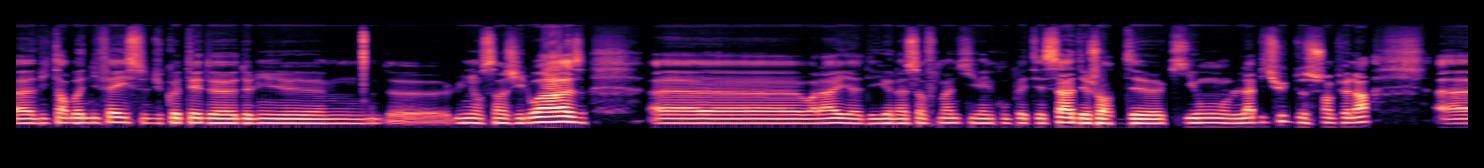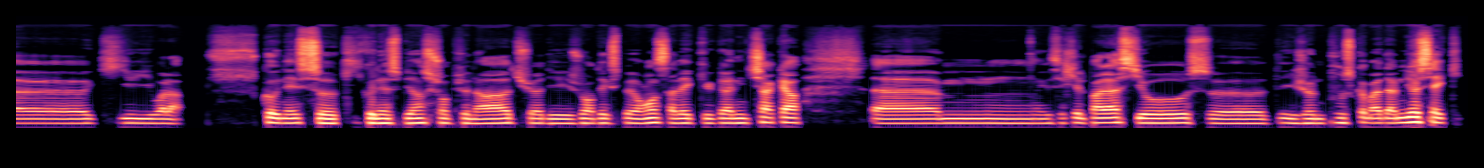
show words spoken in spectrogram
euh, Victor Boniface du côté de, de l'Union Saint-Gilloise. voilà, il y a des Jonas Hoffman qui viennent compléter ça, des joueurs de, qui ont l'habitude de ce championnat, qui voilà connaissent, qui connaissent bien ce championnat. Tu as des joueurs d'expérience avec Granit Xhaka, euh, Ezequiel Palacios, euh, des jeunes pousses comme Adam Niosek.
